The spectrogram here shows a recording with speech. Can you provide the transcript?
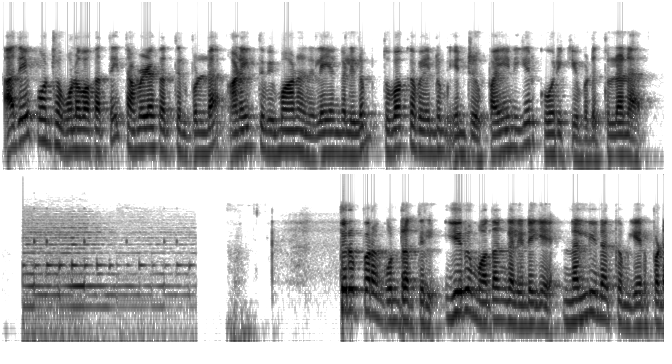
அதே போன்ற உணவகத்தை தமிழகத்தில் உள்ள அனைத்து விமான நிலையங்களிலும் துவக்க வேண்டும் என்று பயணியர் கோரிக்கை விடுத்துள்ளனர். திருப்பரங்குன்றத்தில் இரு மதங்களிடையே நல்லிணக்கம் ஏற்பட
